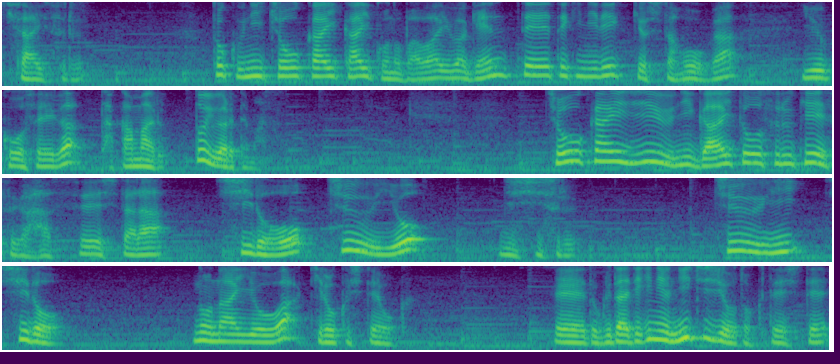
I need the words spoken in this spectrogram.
記載する。特に懲戒解雇の場合は限定的に列挙した方が有効性が高まると言われています。懲戒自由に該当するケースが発生したら指導注意を実施する。注意指導の内容は記録しておく、えーと、具体的には日時を特定して、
